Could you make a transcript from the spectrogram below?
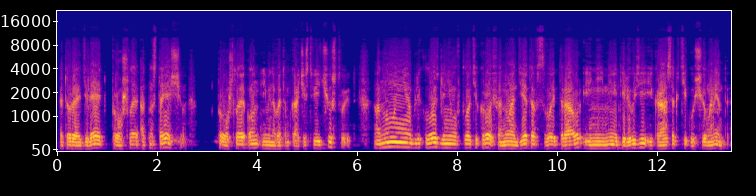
которая отделяет прошлое от настоящего, Прошлое он именно в этом качестве и чувствует. Оно не облеклось для него в плоти кровь, оно одето в свой траур и не имеет иллюзий и красок текущего момента.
